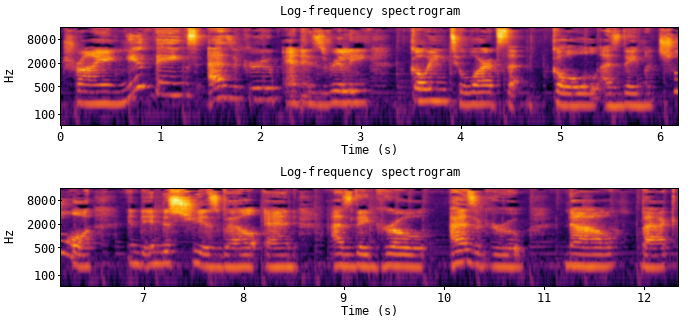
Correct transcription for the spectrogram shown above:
trying new things as a group and is really going towards that goal as they mature in the industry as well and as they grow as a group now back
